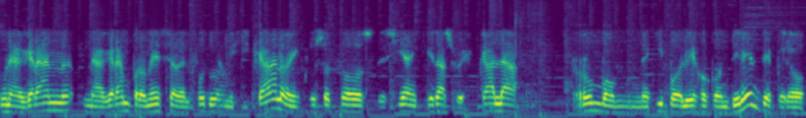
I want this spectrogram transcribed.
una gran una gran promesa del fútbol mexicano, e incluso todos decían que era su escala rumbo a un equipo del viejo continente, pero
